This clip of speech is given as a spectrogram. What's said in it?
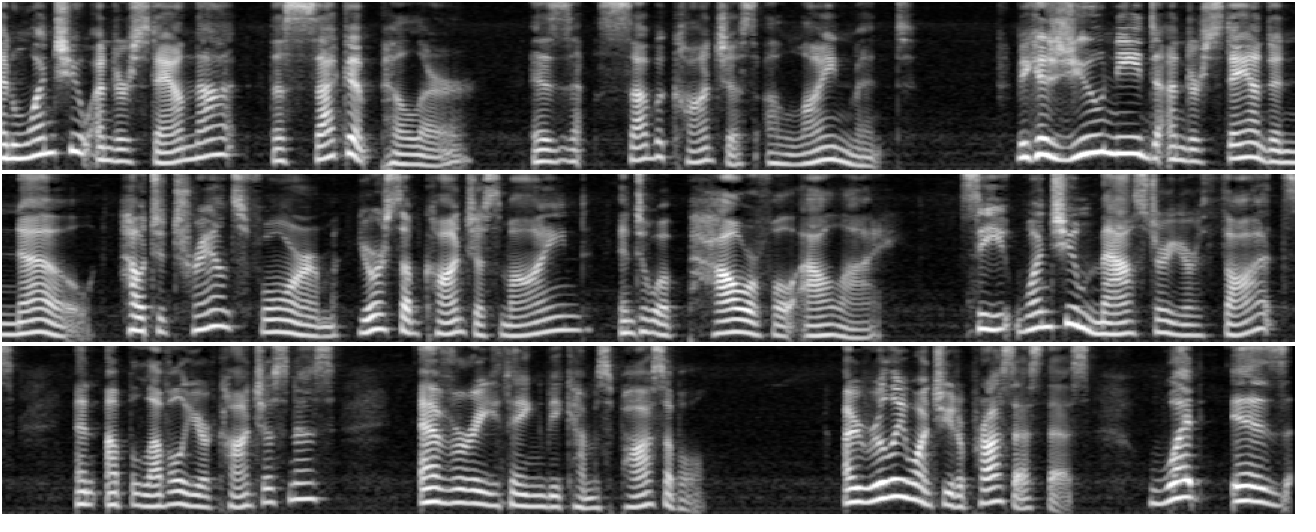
And once you understand that, the second pillar is subconscious alignment. Because you need to understand and know how to transform your subconscious mind into a powerful ally. See, once you master your thoughts and uplevel your consciousness, everything becomes possible. I really want you to process this. What is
